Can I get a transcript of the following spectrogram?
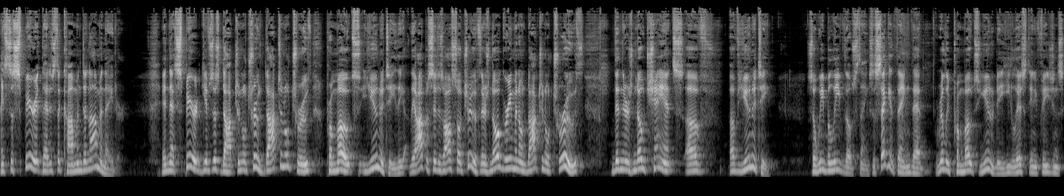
It's the spirit that is the common denominator. And that spirit gives us doctrinal truth. Doctrinal truth promotes unity. The, the opposite is also true. If there's no agreement on doctrinal truth, then there's no chance of, of unity. So we believe those things. The second thing that really promotes unity, he lists in Ephesians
